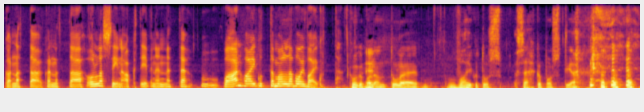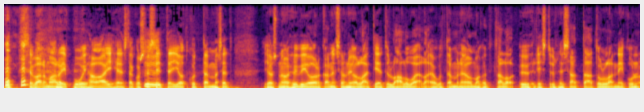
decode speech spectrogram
kannattaa, kannattaa olla siinä aktiivinen, että vaan vaikuttamalla voi vaikuttaa. Kuinka paljon Ei. tulee vaikutussähköpostia? Se varmaan riippuu ihan aiheesta, koska mm. sitten jotkut tämmöiset, jos ne on hyvin organisoinut jollain tietyllä alueella, joku tämmöinen omakotitaloyhdistys, niin saattaa tulla niin kuin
